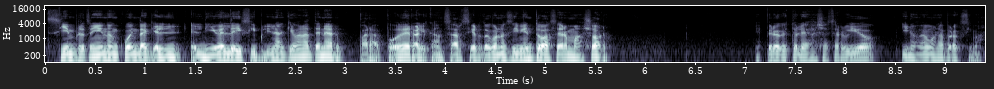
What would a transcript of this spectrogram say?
siempre teniendo en cuenta que el, el, nivel de disciplina que van a tener para poder alcanzar cierto conocimiento va a ser mayor. Espero que esto les haya servido y nos vemos la próxima.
